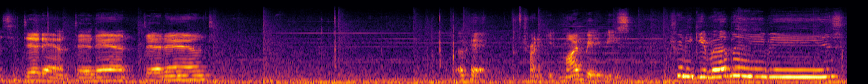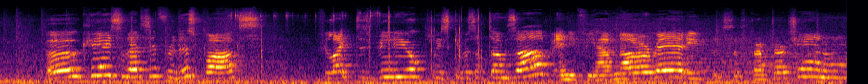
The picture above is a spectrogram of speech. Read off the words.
It's a dead ant, dead ant, dead ant. Okay, trying to get my babies. Trying to get my babies. Okay, so that's it for this box. If you liked this video, please give us a thumbs up. And if you have not already, please subscribe to our channel.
